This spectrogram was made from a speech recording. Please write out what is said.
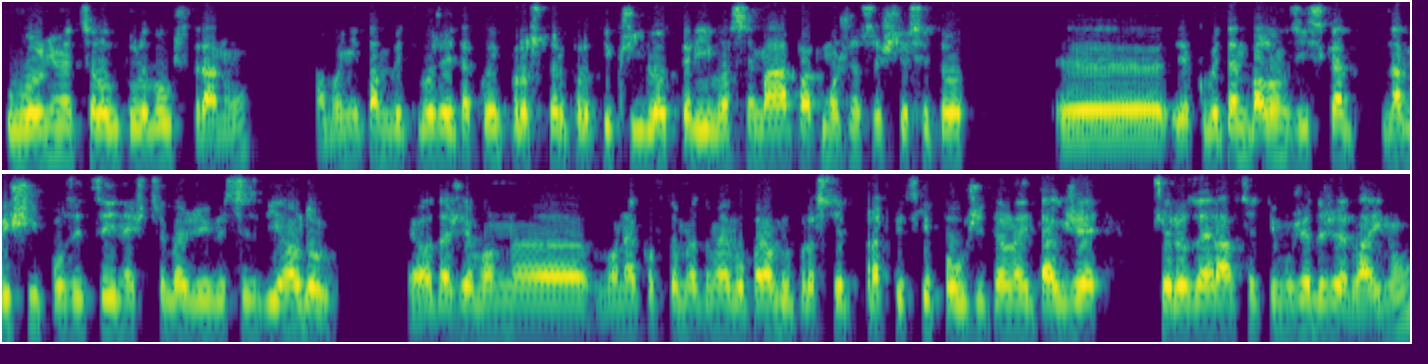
uvolňuje celou tu levou stranu a oni tam vytvoří takový prostor pro ty křídlo, který vlastně má pak možnost ještě si to uh, jakoby ten balon získat na vyšší pozici, než třeba, když by si zbíhal dolů. Jo, takže on, uh, on jako v tomhle tom je opravdu prostě prakticky použitelný tak, že při rozehrávce ti může držet lineu,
